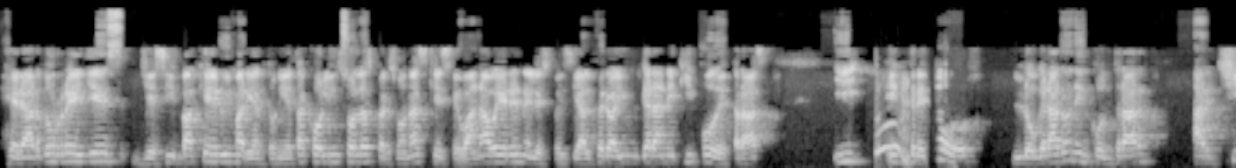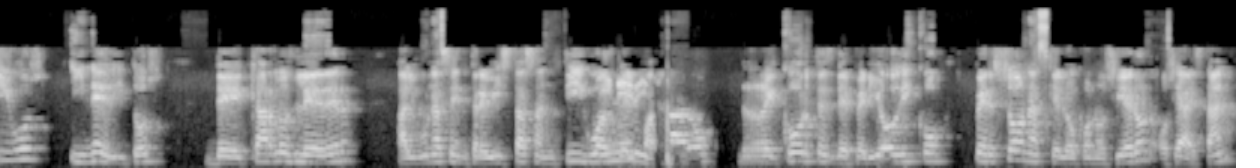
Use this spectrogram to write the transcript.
Gerardo Reyes, Jessit Vaquero y María Antonieta Collins son las personas que se van a ver en el especial, pero hay un gran equipo detrás y entre todos lograron encontrar archivos inéditos de Carlos Leder, algunas entrevistas antiguas del pasado, recortes de periódico, personas que lo conocieron, o sea, están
